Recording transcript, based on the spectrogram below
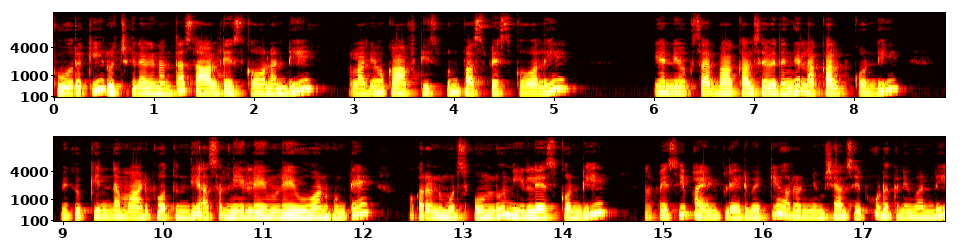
కూరకి రుచికి తగినంత సాల్ట్ వేసుకోవాలండి. అలాగే ఒక హాఫ్ టీ స్పూన్ పసుపు వేసుకోవాలి. ఇవన్నీ ఒకసారి బాగా కలిసే విధంగా ఇలా కలుపుకోండి. మీకు కింద మాడిపోతుంది. అసలు నీళ్ళు ఏం లేవు అనుకుంటే ఒక రెండు మూడు స్పూన్లు నీళ్ళు వేసుకోండి. కలిపేసి పైన ప్లేట్ పెట్టి ఒక రెండు నిమిషాల సేపు ఉడకనివ్వండి.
